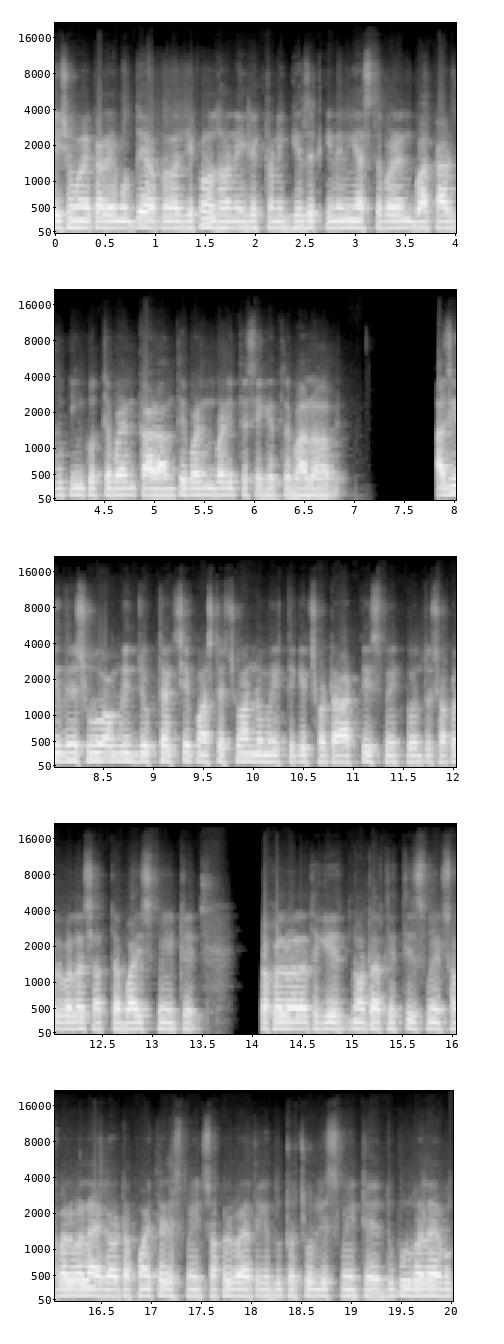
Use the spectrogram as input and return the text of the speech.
এই সময়কালের মধ্যে আপনারা যে কোনো ধরনের ইলেকট্রনিক গেজেট কিনে নিয়ে আসতে পারেন বা কার বুকিং করতে পারেন, কার আনতে পারেন বাড়িতে, সেক্ষেত্রে ভালো হবে। আজকের দিনে শুভ অমৃত যোগ থাকছে পাঁচটা চুয়ান্ন মিনিট থেকে ছটা আটত্রিশ মিনিট পর্যন্ত, সকালবেলা সাতটা বাইশ মিনিটে, সকালবেলা থেকে নটা তেত্রিশ মিনিট, সকালবেলা এগারোটা পঁয়তাল্লিশ মিনিট, সকালবেলা থেকে দুটো চল্লিশ মিনিটে, দুপুরবেলা এবং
